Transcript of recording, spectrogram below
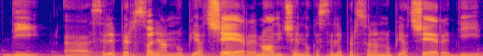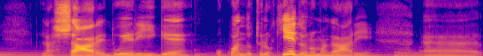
di eh, se le persone hanno piacere, no? dicendo che se le persone hanno piacere di lasciare due righe o quando te lo chiedono magari eh,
